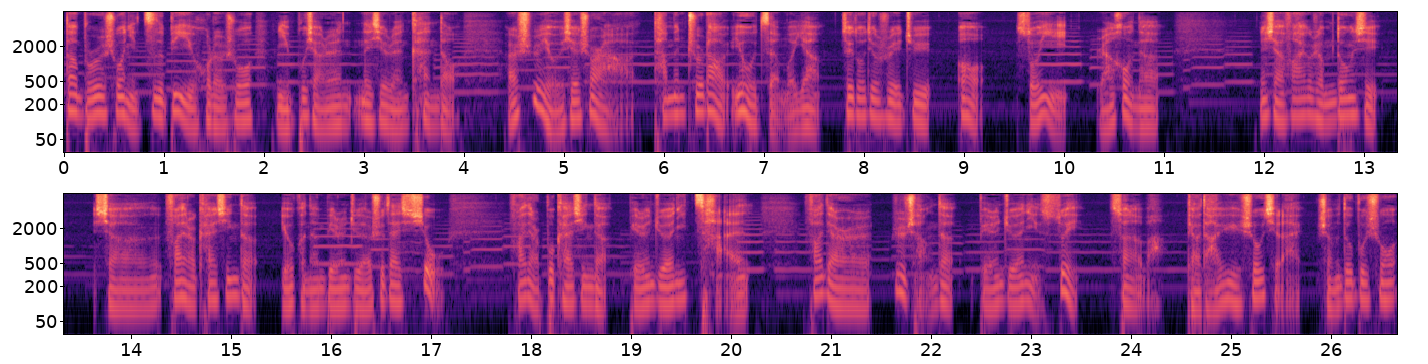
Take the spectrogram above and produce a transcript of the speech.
倒不是说你自闭，或者说你不想让那些人看到，而是有一些事儿啊，他们知道又怎么样？最多就是一句“哦”，所以然后呢？你想发一个什么东西，想发点开心的，有可能别人觉得是在秀；发点不开心的，别人觉得你惨；发点日常的，别人觉得你碎。算了吧，表达欲收起来，什么都不说。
